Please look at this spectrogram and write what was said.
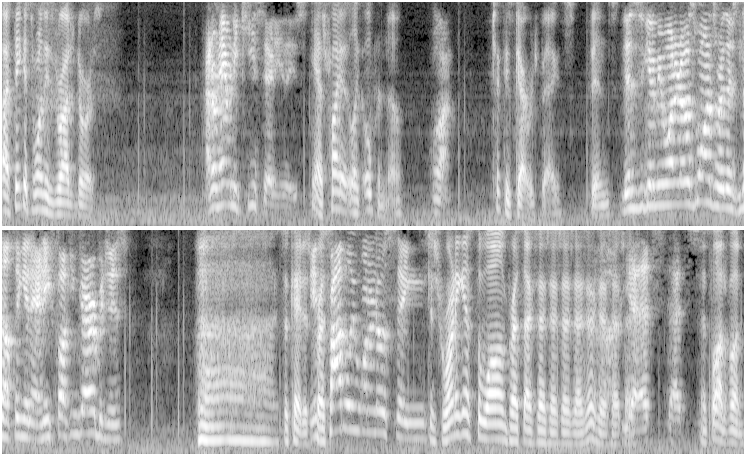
I think it's one of these garage doors. I don't have any keys to any of these. Yeah, it's probably like open though. Hold on. Check these garbage bags, bins. This is gonna be one of those ones where there's nothing in any fucking garbages. it's okay. Just it's press. probably one of those things. Just run against the wall and press X X X X X X X. X, X. Uh, yeah, that's that's. That's a lot of fun.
